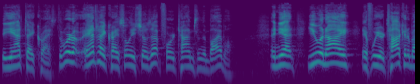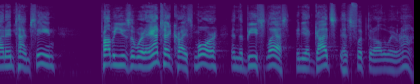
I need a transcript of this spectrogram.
the Antichrist. The word Antichrist only shows up four times in the Bible. And yet, you and I, if we were talking about end time scene, probably use the word Antichrist more and the beast less. And yet, God has flipped it all the way around.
